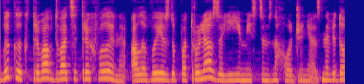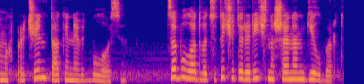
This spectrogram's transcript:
Виклик тривав 23 хвилини, але виїзду патруля за її місцем знаходження з невідомих причин так і не відбулося. Це була 24-річна Шеннон Гілберт,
